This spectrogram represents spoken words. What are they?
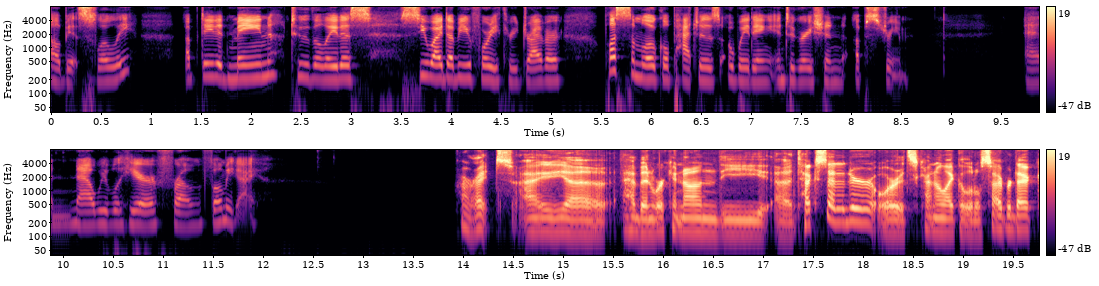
albeit slowly, updated main to the latest CYW43 driver, plus some local patches awaiting integration upstream. And now we will hear from Foamy Guy. All right. I uh, have been working on the uh, text editor, or it's kind of like a little CyberDeck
